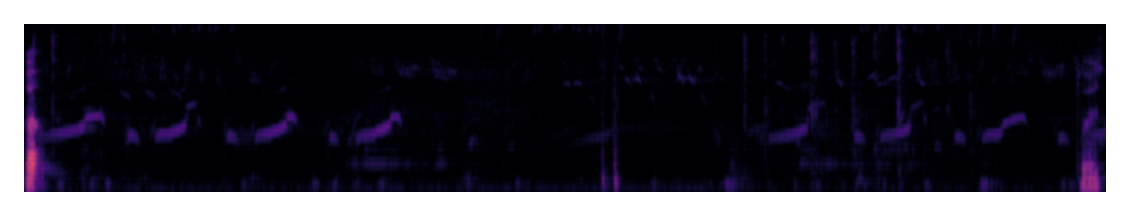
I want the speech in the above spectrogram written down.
Ah. Da ist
